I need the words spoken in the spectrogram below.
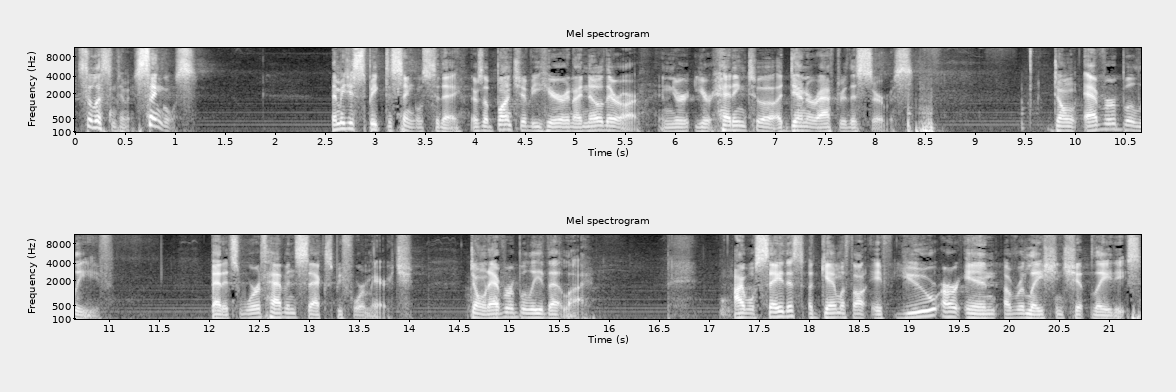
So listen to me, singles. Let me just speak to singles today. There's a bunch of you here, and I know there are, and you're, you're heading to a, a dinner after this service. Don't ever believe that it's worth having sex before marriage. Don't ever believe that lie. I will say this again with all if you are in a relationship, ladies,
